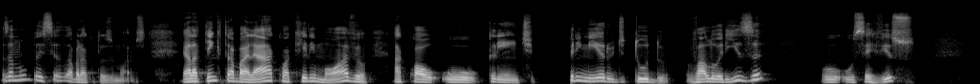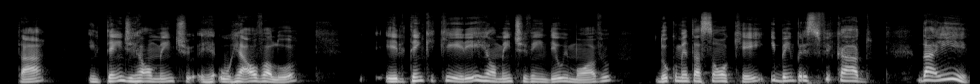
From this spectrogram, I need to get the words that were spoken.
Mas ela não precisa trabalhar com todos os imóveis. Ela tem que trabalhar com aquele imóvel a qual o cliente primeiro de tudo, valoriza o, o serviço, tá? Entende realmente o real valor. Ele tem que querer realmente vender o imóvel, documentação ok e bem precificado. Daí,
